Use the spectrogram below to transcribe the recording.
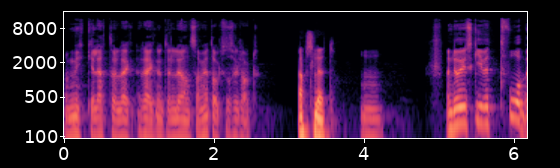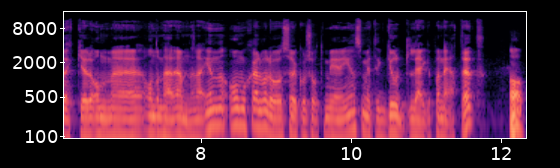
Och mycket lättare att räkna ut en lönsamhet också såklart. Absolut. Mm. Men du har ju skrivit två böcker om, eh, om de här ämnena. En om själva då sökordsoptimeringen som heter Guldläge på nätet. Ja.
